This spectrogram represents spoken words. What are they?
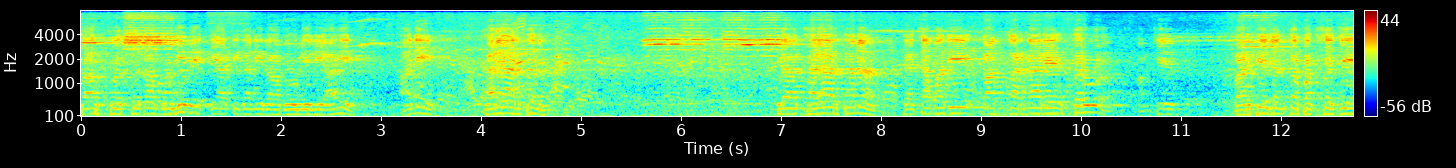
साफ स्वच्छता मोहीम एक या ठिकाणी राबवलेली आहे. आणि खऱ्या अर्थानं त्या खऱ्या अर्थानं त्याच्यामध्ये काम करणारे सर्व आमचे भारतीय जनता पक्षाचे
